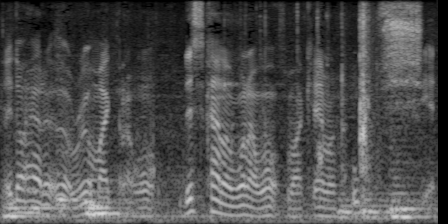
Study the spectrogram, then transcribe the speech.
They don't have a, a, real mic that I want. This is kind of what I want for my camera. Oh shit.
